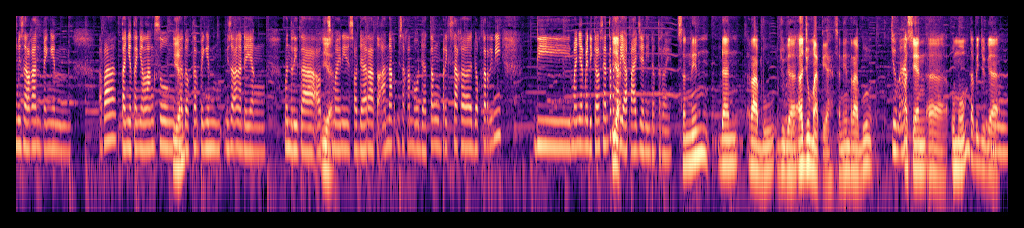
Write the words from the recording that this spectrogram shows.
misalkan pengen apa tanya-tanya langsung Iya. ke dokter pengen misalkan ada yang menderita autisme ini saudara atau anak misalkan mau datang periksa ke dokter ini di Manyar Medical Center Iya. hari apa aja nih Dokter Roy? Senin dan Rabu juga eh, Jumat ya. Senin Rabu Jumat. pasien eh, umum tapi juga Hmm,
